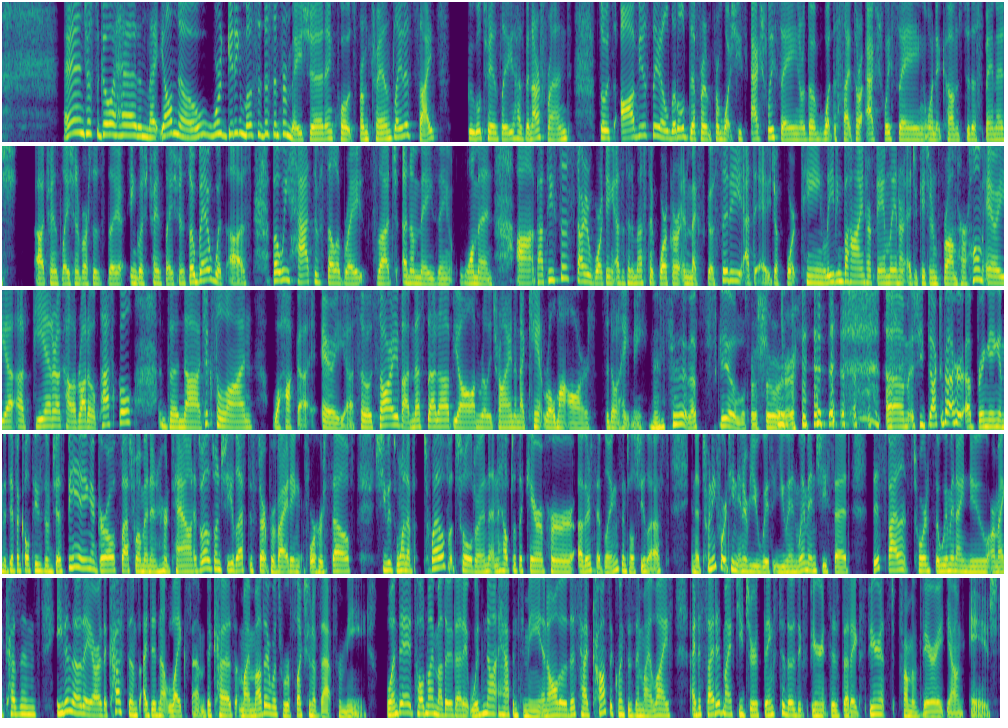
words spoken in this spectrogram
And just to go ahead and let y'all know, we're getting most of this information and quotes from translated sites. Google Translate has been our friend. So it's obviously a little different from what she's actually saying or the what the sites are actually saying when it comes to the Spanish uh, translation versus the English translation. So bear with us. But we had to celebrate such an amazing woman. Uh, Bautista started working as a domestic worker in Mexico City at the age of 14, leaving behind her family and her education from her home area of Tierra Colorado Pasco, the Chixolan, Oaxaca area. So sorry if I messed that up, y'all. I'm really trying and I can't roll my R's, so don't hate me. That's it. That's skill for sure. um, she talked about her upbringing and the difficulties of just being a girl slash woman in her town, as well as when she left to start providing for herself. She was one of 12 children and helped with the care of her other siblings until she left. In a 2014 interview with UN Women, she said, This violence towards the women I knew are my cousins. Even though they are the customs, I did not like them because my mother mother was a reflection of that for me. One day I told my mother that it would not happen to me, and although this had consequences in my life, I decided my future thanks to those experiences that I experienced from a very young age.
